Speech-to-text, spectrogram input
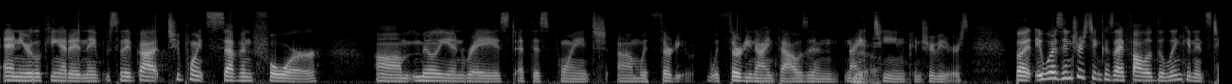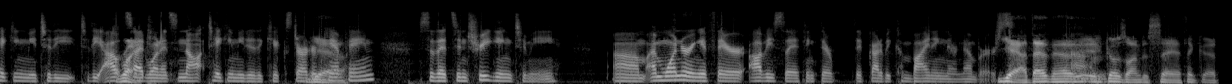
And you're looking at it, and they've so they've got 2.74 um, million raised at this point, um, with 30 with 39,019 contributors. But it was interesting because I followed the link, and it's taking me to the to the outside Right. one. It's not taking me to the Kickstarter Yeah. campaign, so that's intriguing to me. Um, I'm wondering if they're obviously. I think they're they've got to be combining their numbers. Yeah, that, that- Um, it goes on to say. I think at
